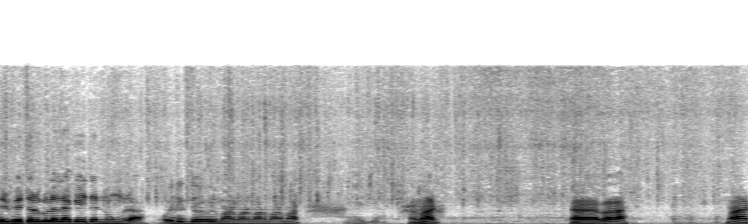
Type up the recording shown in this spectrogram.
এর ভেতরগুলো দেখে এদের নোংরা। ওই দিক দিয়ে মার মার মার মার মার। আমার হ্যাঁ বাহ মার।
